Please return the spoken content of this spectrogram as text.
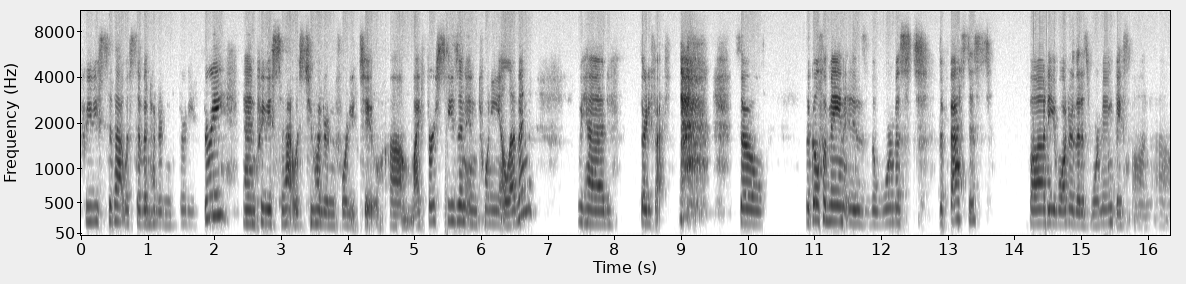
previous to that was 733, and previous to that was 242. Um, my first season in 2011, we had 35. so the Gulf of Maine is the warmest, the fastest body of water that is warming based on um,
